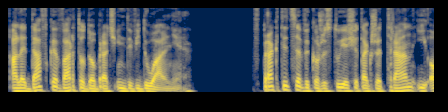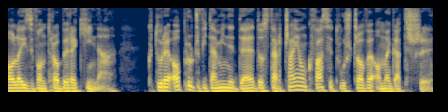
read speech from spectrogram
ale dawkę warto dobrać indywidualnie. W praktyce wykorzystuje się także tran i olej z wątroby rekina, które oprócz witaminy D dostarczają kwasy tłuszczowe omega-3,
